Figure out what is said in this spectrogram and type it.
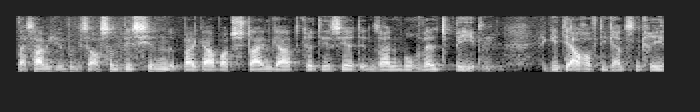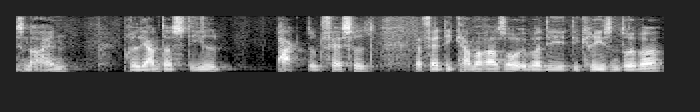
Das habe ich übrigens auch so ein bisschen bei Gabert Steingart kritisiert in seinem Buch Weltbeben. Er geht ja auch auf die ganzen Krisen ein brillanter Stil, packt und fesselt. Da fährt die Kamera so über die, die Krisen drüber.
